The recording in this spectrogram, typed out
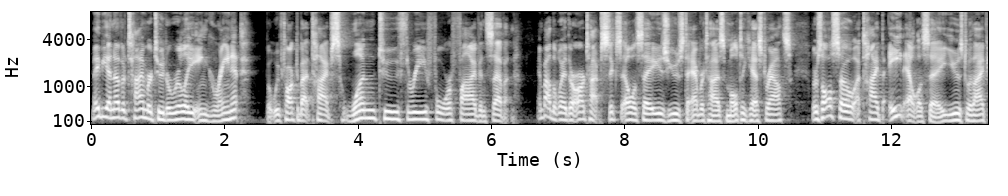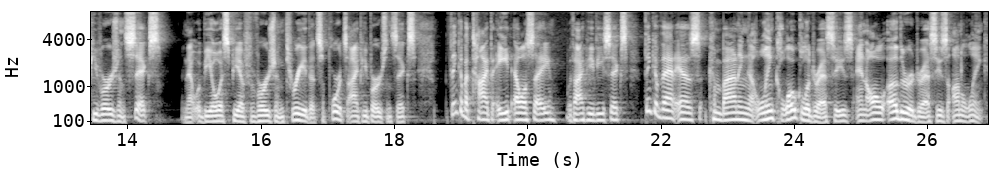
maybe another time or two to really ingrain it, but we've talked about types 1, 2, 3, 4, 5, and 7. And by the way, there are Type 6 LSAs used to advertise multicast routes. There's also a Type 8 LSA used with IP version 6, and that would be OSPF version 3 that supports IP version 6. Think of a Type 8 LSA with IPv6. Think of that as combining link local addresses and all other addresses on a link.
